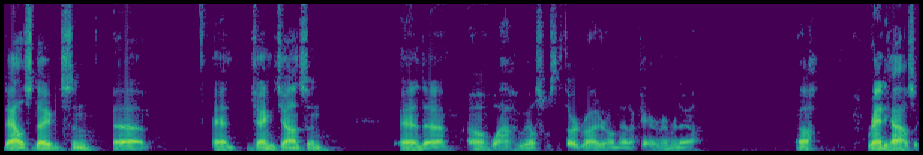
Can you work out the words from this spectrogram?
Dallas Davidson uh, and Jamey Johnson and uh, oh wow, who else was the third writer on that? I can't remember now. Oh, Randy Houser.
